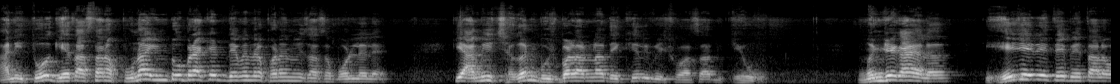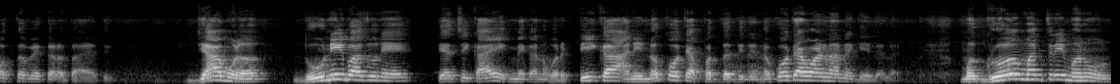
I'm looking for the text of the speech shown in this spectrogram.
आणि तो घेत असताना पुन्हा इंटू ब्रॅकेट देवेंद्र फडणवीस असं बोललेलं. आहे की आम्ही छगन भुजबळांना देखील विश्वासात घेऊ. म्हणजे काय आलं? की हे जे नेते बेताल वक्तव्य करत आहेत ज्यामुळं दोन्ही बाजूने त्याची काय एकमेकांवर टीका आणि नको त्या पद्धतीने नको त्या वळणानं गेलेलं आहे. मग गृहमंत्री म्हणून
